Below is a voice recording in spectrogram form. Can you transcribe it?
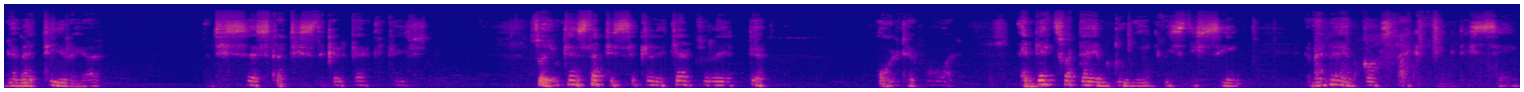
the material. This is a statistical calculation. So you can statistically calculate the, all the wall. And that's what I am doing with this thing. When I am constructing this thing,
